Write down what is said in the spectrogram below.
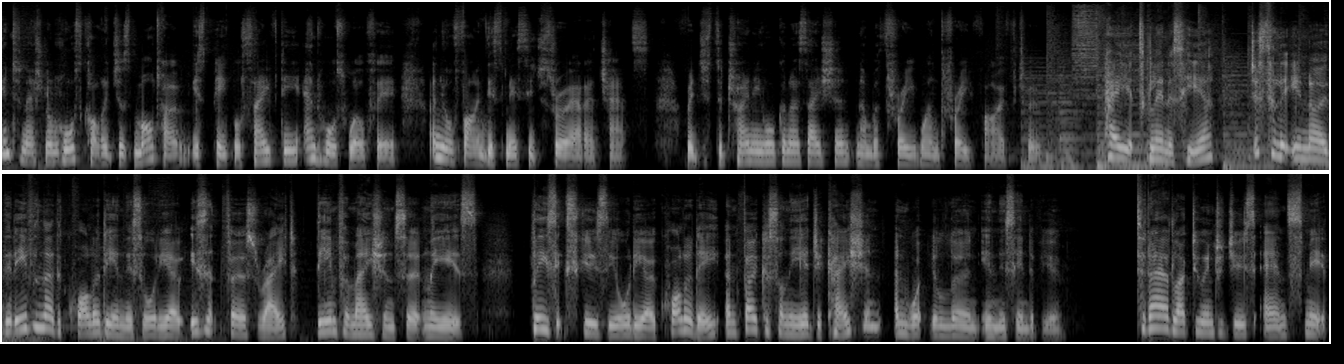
International Horse College's motto is people safety and horse welfare, and you'll find this message throughout our chats. Registered Training Organisation number 31352. Hey, it's Glenys here. Just to let you know that even though the quality in this audio isn't first rate, the information certainly is. Please excuse the audio quality and focus on the education and what you'll learn in this interview. Today, I'd like to introduce Anne Smith.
